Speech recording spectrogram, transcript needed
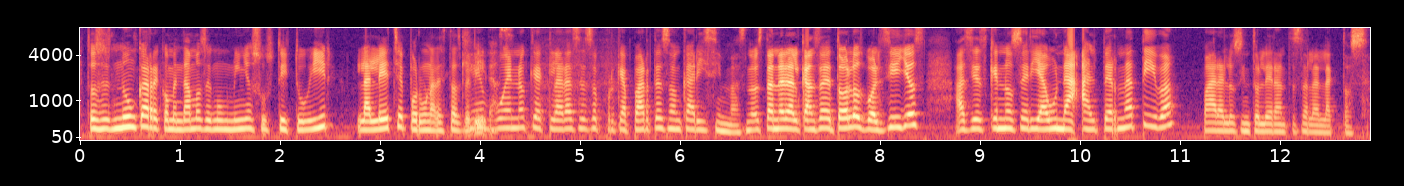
Entonces nunca recomendamos en un niño sustituir la leche por una de estas Qué bebidas. bueno que aclaras eso porque aparte son carísimas, no están al alcance de todos los bolsillos, así es que no sería una alternativa para los intolerantes a la lactosa.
